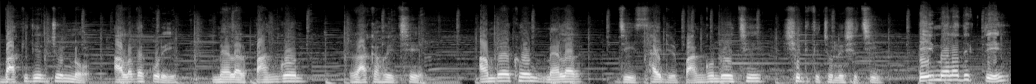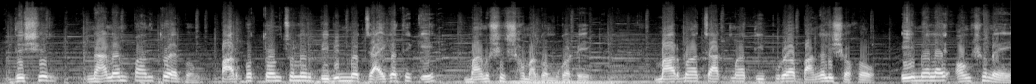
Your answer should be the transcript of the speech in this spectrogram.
বাকিদের জন্য আলাদা করে মেলার প্রাঙ্গণ রাখা হয়েছে। আমরা এখন মেলার যে সাইডের প্রাঙ্গণ রয়েছে, সেটিতে চলে এসেছি। এই মেলা দেখতে দেশের নানান প্রান্ত এবং পার্বত্য অঞ্চলের বিভিন্ন জায়গা থেকে মানুষের সমাগম ঘটে। মারমা, চাকমা, ত্রিপুরা বাঙালি সহ এই মেলায় অংশ নেয়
